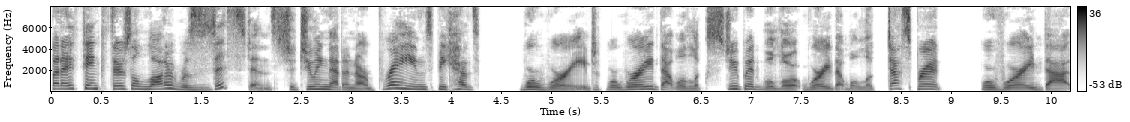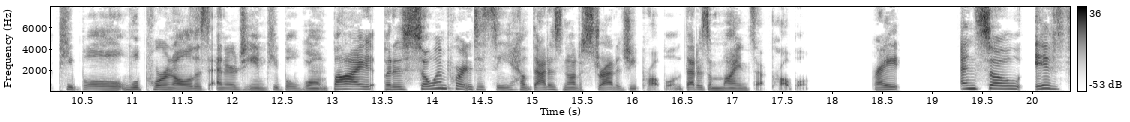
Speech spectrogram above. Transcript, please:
But I think there's a lot of resistance to doing that in our brains because we're worried. We're worried that we'll look stupid. We're lo- worried that we'll look desperate. We're worried that people will pour in all of this energy and people won't buy. But it's so important to see how that is not a strategy problem. That is a mindset problem, right? And so if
